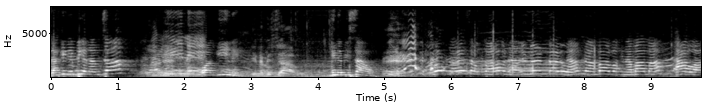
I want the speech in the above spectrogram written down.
lakini pia na mtaa wa Gine Gine Bisau. Gine Bisau. Kwa unaweza ukaona namna ambavyo akina mama hawa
